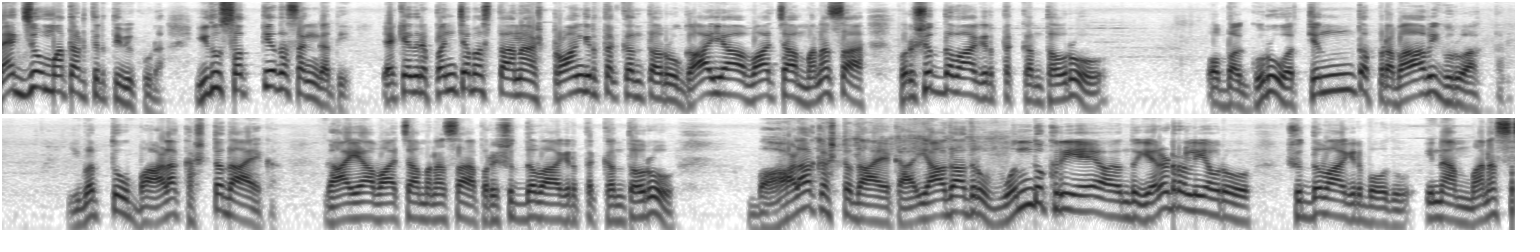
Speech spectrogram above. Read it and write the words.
ಮ್ಯಾಕ್ಸಿಮಮ್ ಮಾತಾಡ್ತಿರ್ತೀವಿ ಕೂಡ. ಇದು ಸತ್ಯದ ಸಂಗತಿ. ಯಾಕೆಂದರೆ ಪಂಚಮಸ್ಥಾನ ಸ್ಟ್ರಾಂಗ್ ಇರ್ತಕ್ಕಂಥವ್ರು, ಗಾಯ, ವಾಚ, ಮನಸ್ಸ ಪರಿಶುದ್ಧವಾಗಿರ್ತಕ್ಕಂಥವ್ರು ಒಬ್ಬ ಗುರು ಅತ್ಯಂತ ಪ್ರಭಾವಿ ಗುರು ಆಗ್ತಾನೆ ಇವತ್ತು ಭಾಳ ಕಷ್ಟದಾಯಕ. ಗಾಯ, ವಾಚ, ಮನಸ್ಸ ಪರಿಶುದ್ಧವಾಗಿರ್ತಕ್ಕಂಥವ್ರು ಬಹಳ ಕಷ್ಟದಾಯಕ. ಯಾವುದಾದ್ರೂ ಒಂದು ಕ್ರಿಯೆ, ಒಂದು ಎರಡರಲ್ಲಿ ಅವರು ಶುದ್ಧವಾಗಿರ್ಬೋದು. ಇನ್ನು ಮನಸ್ಸ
